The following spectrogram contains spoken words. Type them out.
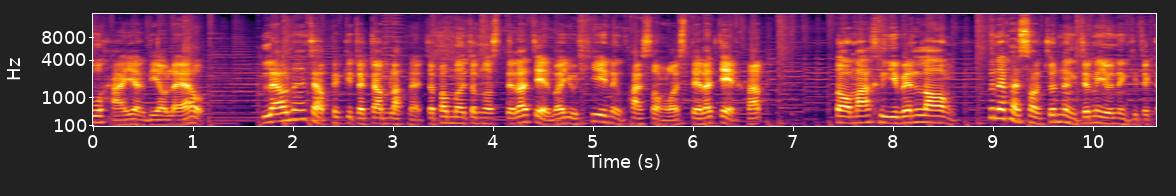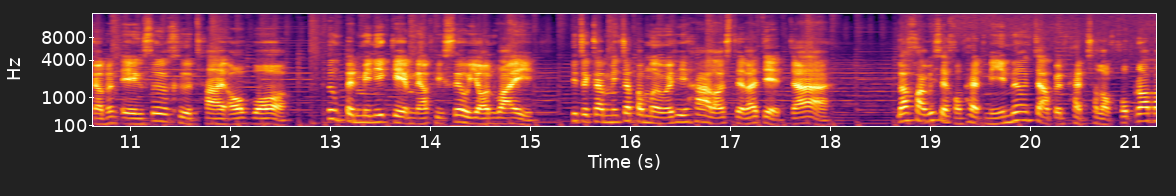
ตู้หายอย่างเดียวแล้ว แล้วเนื่องจากเป็นกิจกรรมหลักเนี่ยจะประเมินจำนวนสเตล a เจไว้อยู่ที่ 1,200สเตล a เจครับ ต่อมาคืออีเวนต์ลอง ซึ่งในแพท2.1จะมีอยู่ 1 กิจกรรมนั่นเอง ซึ่งก็คือ Tide of War ซึ่งเป็นมินิเกมแนวพิกเซลย้อนวัยกิจกรรมนี้จะประเมินไว้ที่ 500สเตล a เจจ้า และความพิเศษของแพทนี้เนื่องจากเป็นแพทฉลองครบรอบ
